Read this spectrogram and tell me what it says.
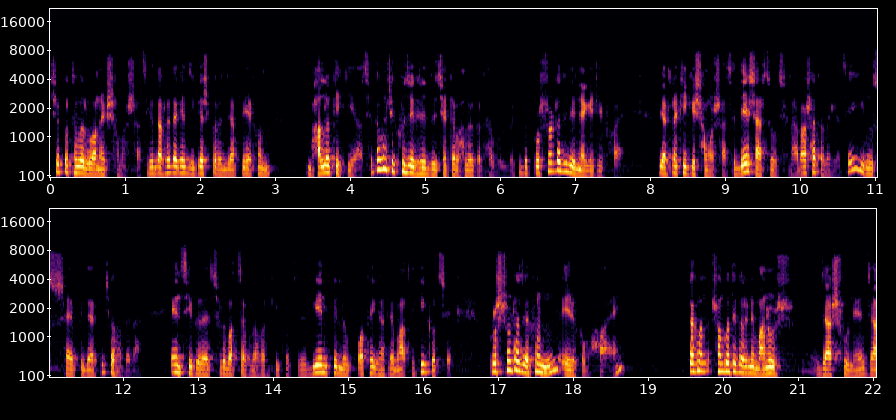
সে প্রথমে বলব, অনেক সমস্যা আছে। কিন্তু আপনি তাকে জিজ্ঞেস করেন যে, আপনি এখন ভালো কে কী আছে? তখন সে খুঁজে খুঁজে দুই চারটা ভালোর কথা বলবে। কিন্তু প্রশ্নটা যদি নেগেটিভ হয়, যে, আপনার কী কী সমস্যা আছে? দেশ আর চলছে না রসাতো লেগেছে এই ইউনুস সাহেবকে দেওয়ার কিছু হবে না। এনসিপির ছোটো বাচ্চা পোলাপান কী করতেছে বিএনপির লোক পথে ঘাটে মাথে কী করছে? প্রশ্নটা যখন এরকম হয়, তখন সঙ্গতিকরণে মানুষ যা শুনে, যা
